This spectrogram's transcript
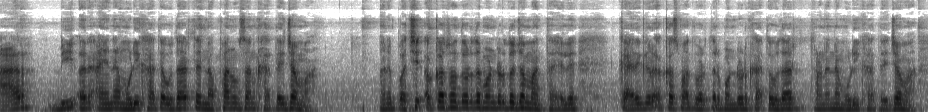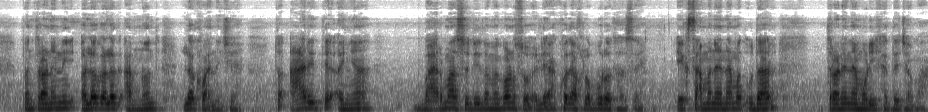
આર બી અને આઈના મૂડી ખાતે ઉધાર, તે નફા નુકસાન ખાતે જમા. અને પછી અકસ્માત વળતર ભંડોળ તો જમા જ થાય. એટલે કારીગર અકસ્માત વળતર ભંડોળ ખાતે ઉધાર ત્રણેયના મૂડી ખાતે જમા. પણ ત્રણેયની અલગ અલગ આમ નોંધ લખવાની છે. તો આ રીતે અહીંયા બારમા સુધી તમે ગણશો, એટલે આખો દાખલો પૂરો થશે. એક સામાન્ય અનામત ઉધાર ત્રણેયના મૂડી ખાતે જમા.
